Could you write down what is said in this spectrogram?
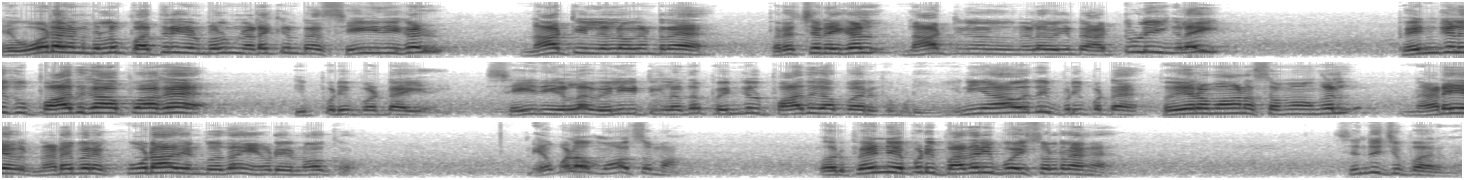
ஊடக நண்பர்களும் பத்திரிகை நண்பர்களும் நடக்கின்ற செய்திகள் நாட்டில் நிலவுகின்ற பிரச்சனைகள் நாட்டில் நிலவுகின்ற அட்டுழியங்களை பெண்களுக்கு பாதுகாப்பாக இப்படிப்பட்ட செய்திகள்லாம் வெளியிட்டீங்களா தான் பெண்கள் பாதுகாப்பாக இருக்க முடியும். இனியாவது இப்படிப்பட்ட துயரமான சம்பவங்கள் நடைய நடைபெறக்கூடாது என்பது தான் என்னுடைய நோக்கம். எவ்வளோ மோசமாக ஒரு பெண் எப்படி பதறி போய் சொல்கிறாங்க சிந்திச்சு பாருங்க.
